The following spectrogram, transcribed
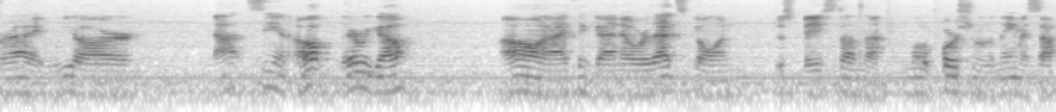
Right, we are not seeing. Oh, there we go. Oh, and I think I know where that's going. just based on the little portion of the name I saw.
